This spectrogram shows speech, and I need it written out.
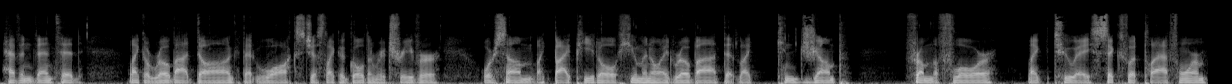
have invented like a robot dog that walks just like a golden retriever, or some like bipedal humanoid robot that like can jump from the floor like to a six foot platform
